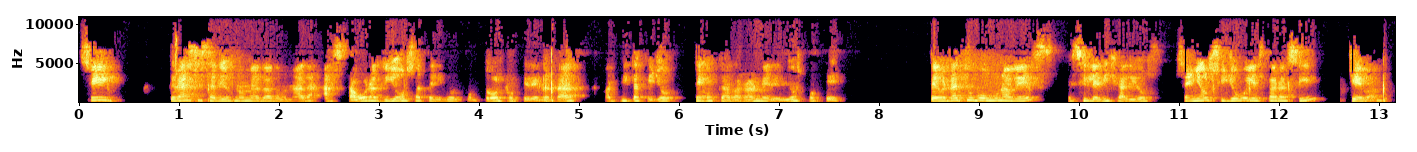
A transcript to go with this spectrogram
Sí, gracias a Dios no me ha dado nada. Hasta ahora Dios ha tenido el control porque de verdad, Martita, que yo tengo que agarrarme de Dios porque de verdad que hubo una vez que sí le dije a Dios, Señor, si yo voy a estar así, llévame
